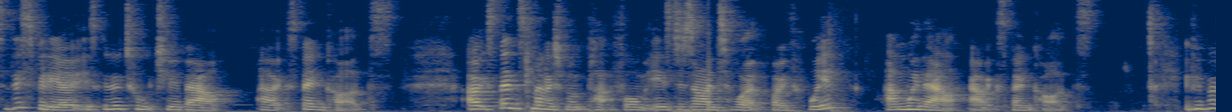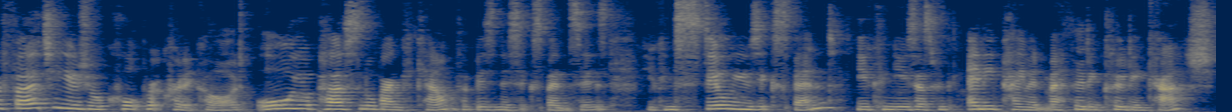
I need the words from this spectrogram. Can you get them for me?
So this video is going to talk to you about our Expend cards. Our expense management platform is designed to work both with and without our Expend cards. If you prefer to use your corporate credit card or your personal bank account for business expenses, you can still use Expend. You can use us with any payment method, including cash.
